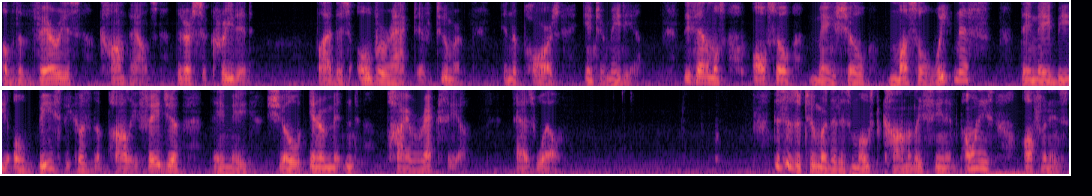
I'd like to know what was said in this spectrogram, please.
of the various compounds that are secreted by this overactive tumor in the pars intermedia. These animals also may show muscle weakness. They may be obese because of the polyphagia. They may show intermittent pyrexia as well. This is a tumor that is most commonly seen in ponies, often is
